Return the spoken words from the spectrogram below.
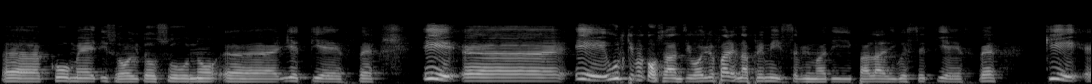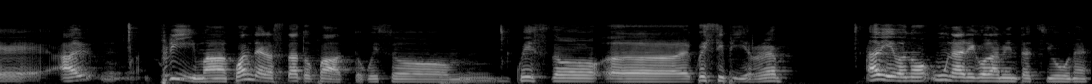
eh, come di solito sono eh, gli ETF. E, eh, e, ultima cosa, anzi voglio fare una premessa prima di parlare di questo ETF, che eh, prima, quando era stato fatto questo, questo, eh, questi PIR, avevano una regolamentazione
